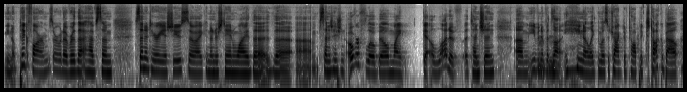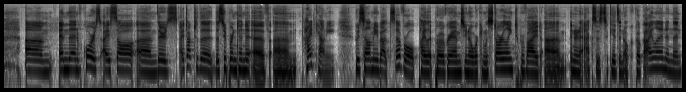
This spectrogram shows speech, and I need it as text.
you know pig farms or whatever that have some sanitary issues. So I can understand why the the um, sanitation overflow bill might get a lot of attention, um, even mm-hmm. if it's mm-hmm. not, you know, like the most attractive topic to talk about. Um, and then, of course, I saw um, there's, I talked to the, the superintendent of um, Hyde County, who's telling me about several pilot programs, you know, working with Starlink to provide um, internet access to kids in Ocracoke Island. And then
